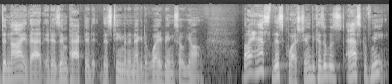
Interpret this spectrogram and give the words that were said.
deny that it has impacted this team in a negative way, being so young. But I asked this question because it was asked of me.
